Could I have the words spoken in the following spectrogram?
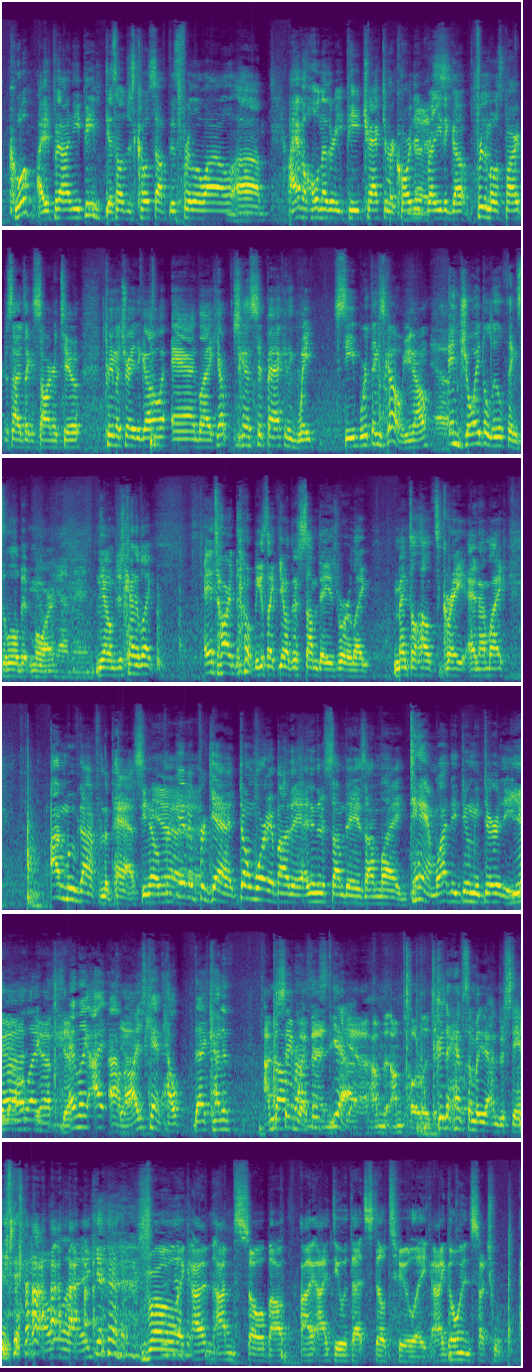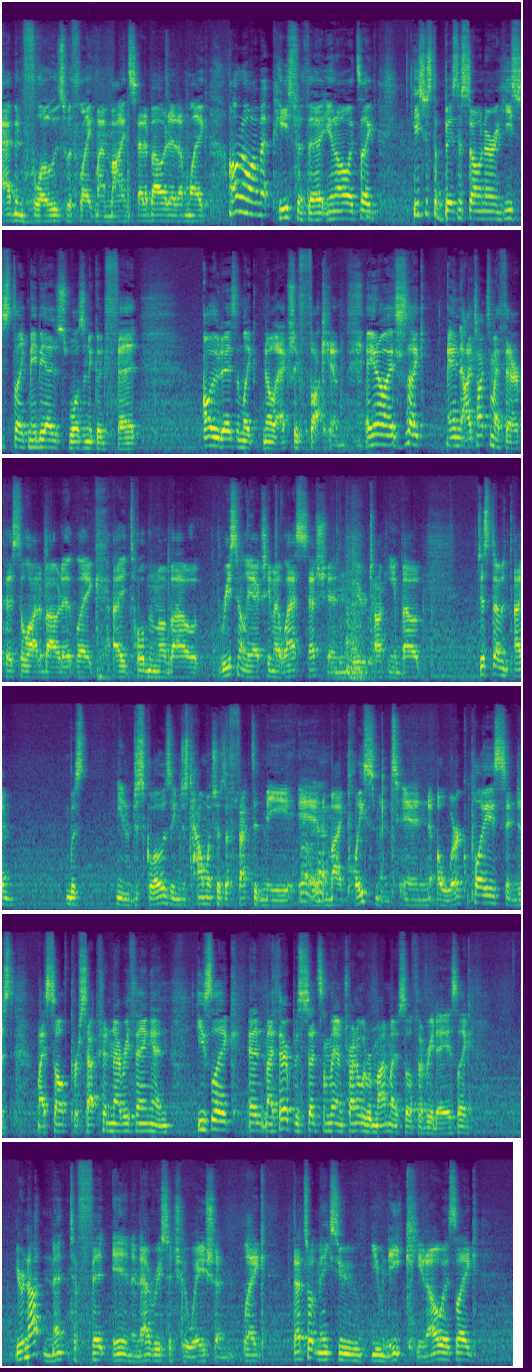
cool. I just put out an EP. Guess I'll just coast off this for a little while. Um, I have a whole nother EP tracked and recorded, Nice. ready to go for the most part. Besides like a song or two, pretty much ready to go. And like, yep, just gonna sit back and wait. See where things go, you know. Yeah. Enjoy the little things a little bit more Yeah, man. you know, I'm just kind of like, it's hard though because like you know, there's some days where like mental health's great, and I'm like, I'm moved on from the past, you know, Yeah. forgive and forget, don't worry about it. And then there's some days I'm like, damn, why'd they do me dirty? Yeah, you know? like, and like I, I don't know, I just can't help that kind of. I'm the same way, man. yeah. yeah. I'm the, I'm totally. The Good to have somebody that understands, you know, like. bro. Like I'm, I'm so about. I, I deal with that still too. Like I go in such ebb and flows with like my mindset about it. I'm like, oh no, I'm at peace with it. You know, it's like he's just a business owner. He's just like maybe I just wasn't a good fit. Other days I'm like, no, actually, fuck him. And you know, it's like, and I talked to my therapist a lot about it. Like I told them about recently, actually, my last session. We were talking about just I was, I was you know disclosing just how much has affected me oh, in yeah. my placement in a workplace and just my self perception and everything. And he's like, and my therapist said something I'm trying to remind myself every day is like, you're not meant to fit in in every situation. Like that's what makes you unique, you know? It's like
